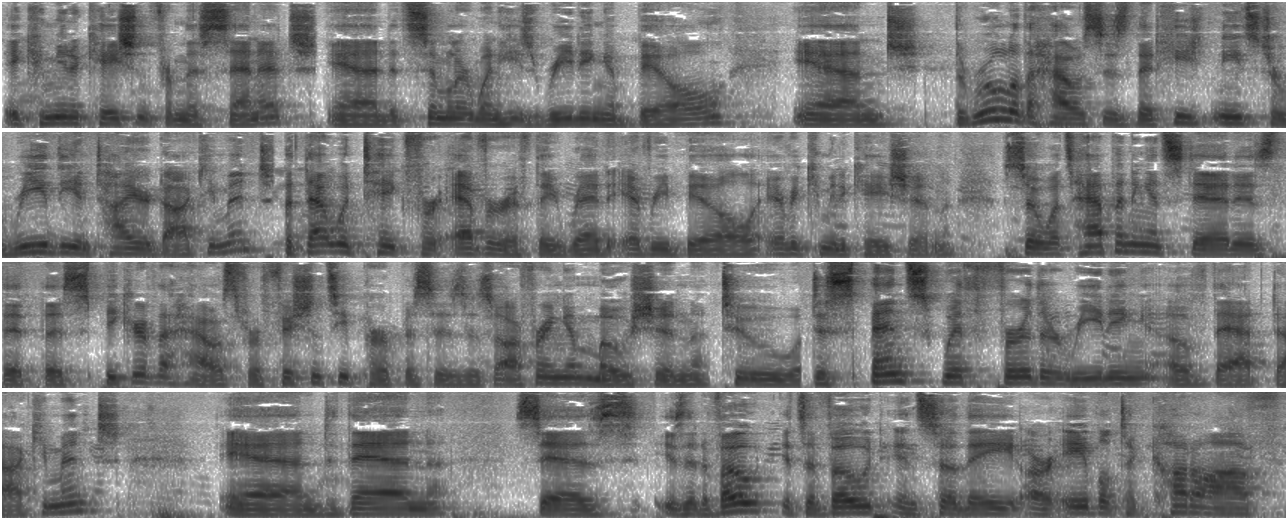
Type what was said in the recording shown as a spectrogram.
a communication from the Senate, and it's similar when he's reading a bill. And the rule of the House is that he needs to read the entire document, but that would take forever if they read every bill, every communication. So, what's happening instead is that the Speaker of the House, for efficiency purposes, is offering a motion to dispense with further reading of that document and then says, Is it a vote? It's a vote. And so they are able to cut off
